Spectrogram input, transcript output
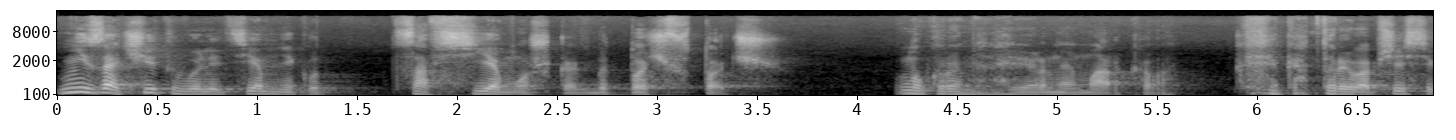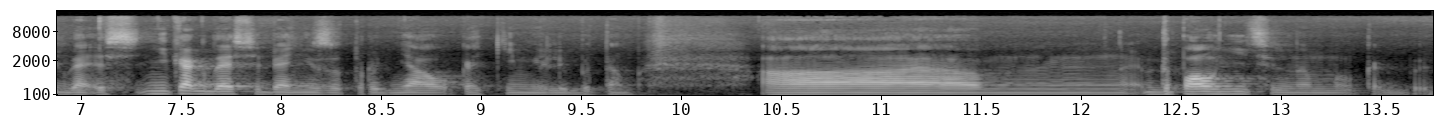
не зачитывали темник вот совсем уж как бы точь-в-точь. Ну, кроме, наверное, Маркова, который вообще всегда, никогда себя не затруднял какими-либо там дополнительным, как бы,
